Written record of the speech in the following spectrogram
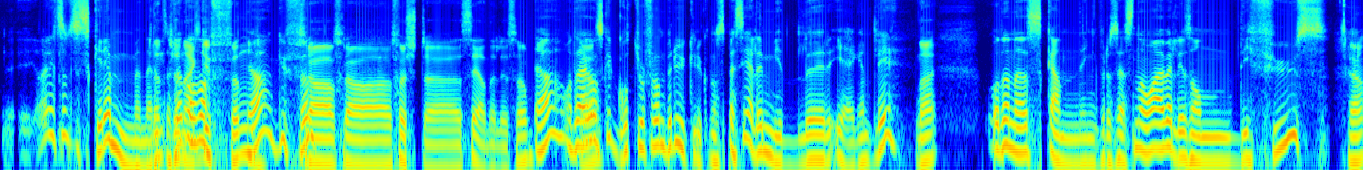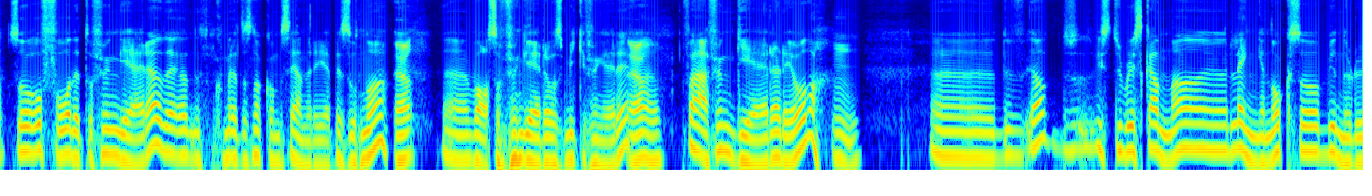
ja, litt sånn skremmende, Den, rett og slett. den er altså. guffen Ja, guffen. fra, fra første scene, liksom. Ja, og det er ganske godt gjort, for han bruker ikke noen spesielle midler, egentlig. Nei. Og denne skanningsprosessen nå er veldig sånn diffus. Ja. Så å få det til å fungere, det kommer jeg til å snakke om senere i episoden òg, Ja. Uh, hva som fungerer og som ikke fungerer. Ja, ja. For her fungerer det òg, da. Mm. Eh, ja, hvis du blir skanna lenge nok, så begynner du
